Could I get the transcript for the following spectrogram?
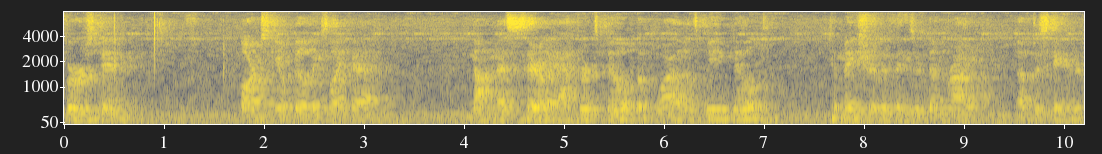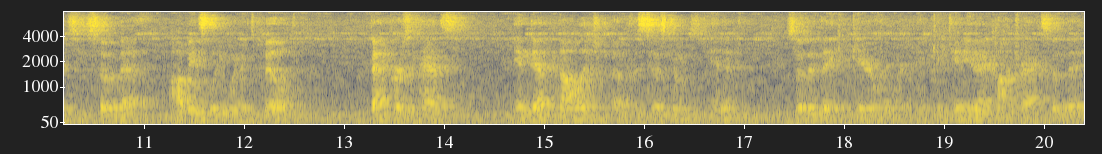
versed in large-scale buildings like that. Not necessarily after it's built, but while it's being built, to make sure that things are done right, up to standards, so that obviously when it's built, that person has in-depth knowledge of the systems in it, so that they can care for it continue that contract so that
